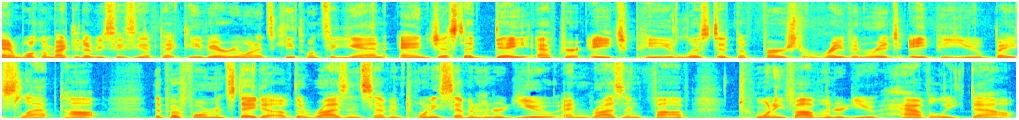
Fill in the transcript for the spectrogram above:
And welcome back to WCCF Tech TV, everyone. It's Keith once again, and just a day after HP listed the first Raven Ridge APU-based laptop, the performance data of the Ryzen 7 2700U and Ryzen 5 2500U have leaked out.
